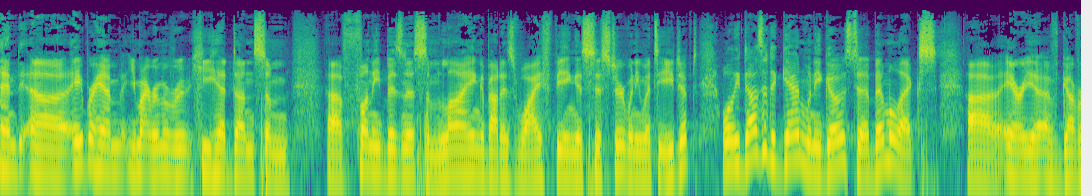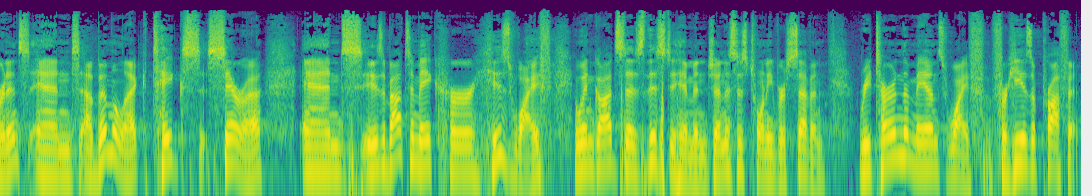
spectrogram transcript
And uh, Abraham, you might remember, he had done some uh, funny business, some lying about his wife being his sister when he went to Egypt. Well, he does it again when he goes to Abimelech's uh, area of governance. And Abimelech takes Sarah and is about to make her his wife when God says this to him in Genesis 20, verse 7 Return the man's wife, for he is a prophet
